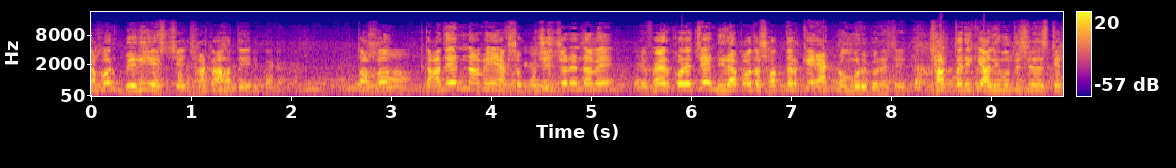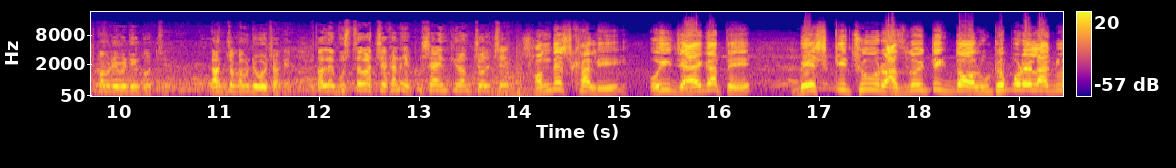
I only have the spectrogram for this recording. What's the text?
যখন বেরিয়ে এসছে ঝাঁটা হাতে, তখন তাদের নামে, একশো পঁচিশ জনের নামে এফআইআর করেছে, নিরাপদ সর্দারকে এক নম্বরে করেছে। সাত তারিখে আলিমুদ্দিন স্টেট কমিটি মিটিং করছে, রাজ্য কমিটি বৈঠকে। তাহলে বুঝতে পারছি এখানে একুশে আইন কিরম চলছে? সন্দেশখালি ওই জায়গাতে বেশ কিছু রাজনৈতিক দল উঠে পড়ে লাগল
